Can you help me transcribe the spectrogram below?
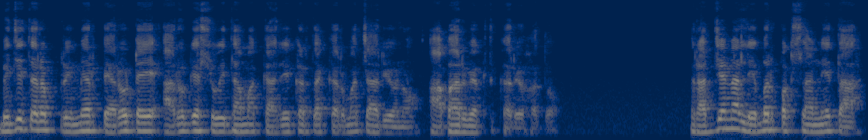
બીજી તરફ, પ્રીમિયર પેરોટેએ આરોગ્ય સુવિધામાં કાર્ય કરતા કર્મચારીઓનો આભાર વ્યક્ત કર્યો હતો. રાજ્યના લેબર પક્ષના નેતા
